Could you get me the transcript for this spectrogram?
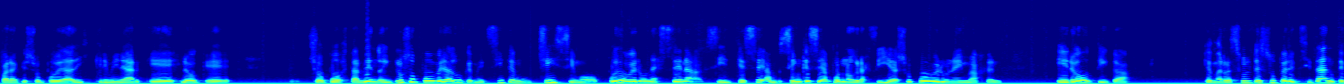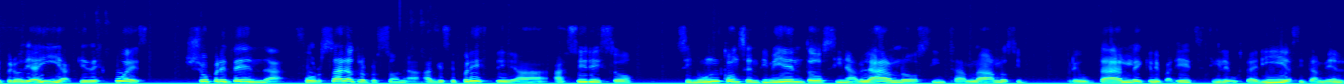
para que yo pueda discriminar qué es lo que yo puedo estar viendo. Incluso puedo ver algo que me excite muchísimo. Puedo ver una escena sin que sea, sin que sea pornografía. Yo puedo ver una imagen erótica que me resulte súper excitante, pero de ahí a que después yo pretenda forzar a otra persona a que se preste a, hacer eso sin un consentimiento, sin hablarlo, sin charlarlo, sin preguntarle qué le parece, si le gustaría, si también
